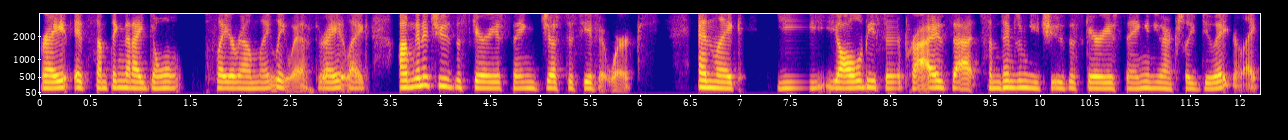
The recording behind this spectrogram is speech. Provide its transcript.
right? It's something that I don't play around lightly with, right? Like I'm gonna choose the scariest thing just to see if it works. And like y- y'all will be surprised that sometimes when you choose the scariest thing and you actually do it, you're like,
